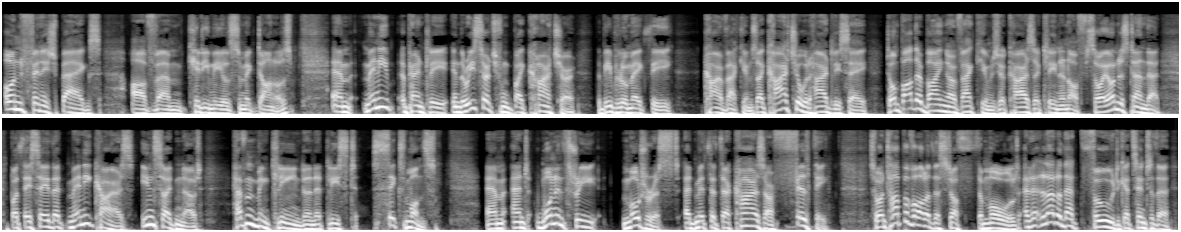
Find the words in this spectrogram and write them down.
unfinished bags of um, kiddie meals from McDonald's. Um, many, apparently, in the research from by Karcher, the people who make the car vacuums. Like Karcher would hardly say, don't bother buying our vacuums, your cars are clean enough. So I understand that. But they say that many cars, inside and out, haven't been cleaned in at least six months. Um, and one in three motorists admit that their cars are filthy. So on top of all of the stuff, the mold, and a lot of that food gets into the,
